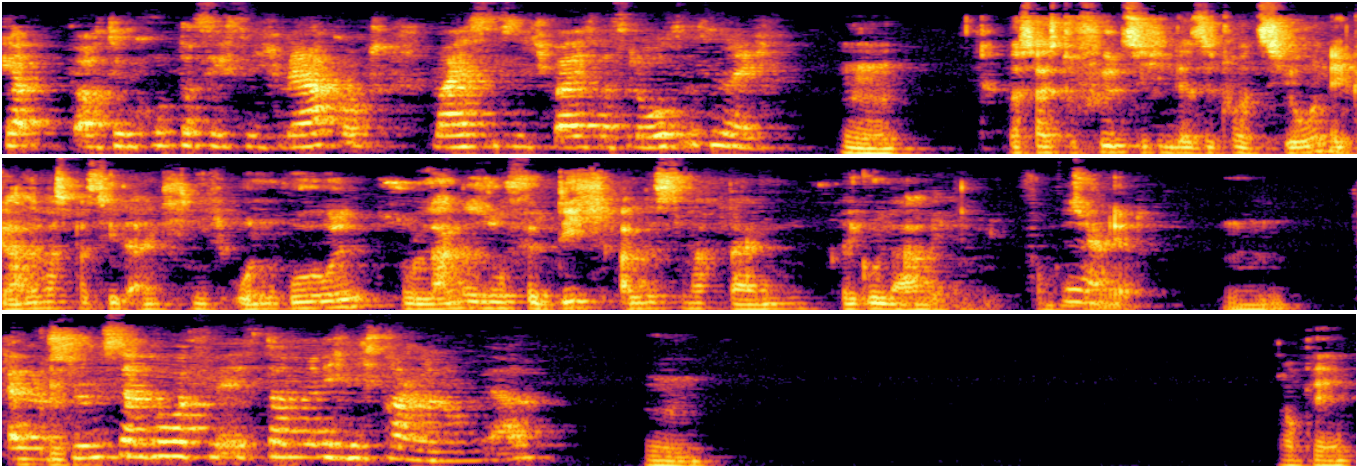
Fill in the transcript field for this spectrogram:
Ja, aus dem Grund, dass ich es nicht merke und meistens nicht weiß, was los ist, nicht. Mhm. Das heißt, du fühlst dich in der Situation, egal was passiert, eigentlich nicht unwohl, solange so für dich alles nach deinen Regularien funktioniert. Mhm. Also Okay. das Schlimmste an sowas ist dann, wenn ich nicht drangenommen werde. Mhm. Okay.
